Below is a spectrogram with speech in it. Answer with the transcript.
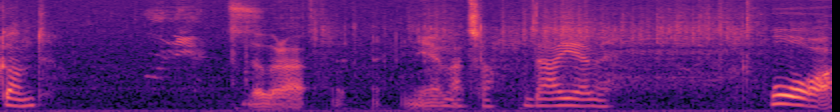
Skąd? Dobra, nie ma co. Dajemy. Ło!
